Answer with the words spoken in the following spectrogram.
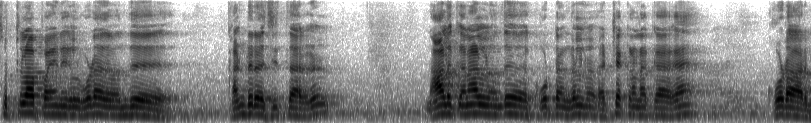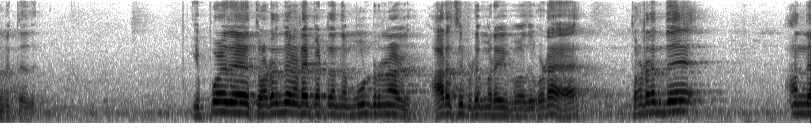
சுற்றுலா பயணிகள் கூட அதை வந்து கண்டு ரசித்தார்கள். நாளுக்கு நாள் வந்து கூட்டங்கள் லட்சக்கணக்காக கூட ஆரம்பித்தது. இப்பொழுது தொடர்ந்து நடைபெற்ற அந்த மூன்று நாள் அரசு விடுமுறை போது கூட தொடர்ந்து அந்த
